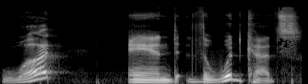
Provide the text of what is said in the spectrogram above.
what? and the woodcuts,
